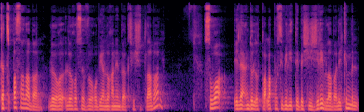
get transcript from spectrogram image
كتباس la balle le receveur ou bien le running back تيشد la balle soit الا عنده la possibilité باش يجري ب la balle يكمل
